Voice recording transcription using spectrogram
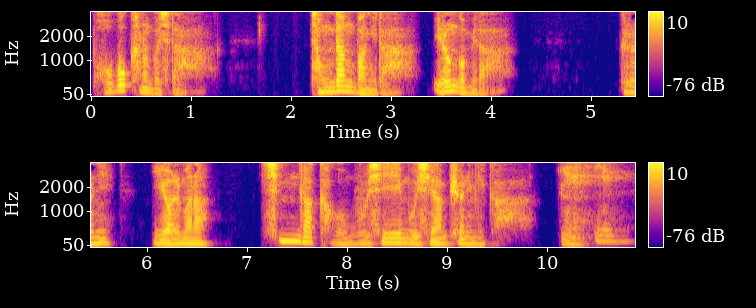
보복하는 것이다. 정당방위다. 이런 겁니다. 그러니 이 얼마나 심각하고 무시무시한 표현입니까? 예. 예.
